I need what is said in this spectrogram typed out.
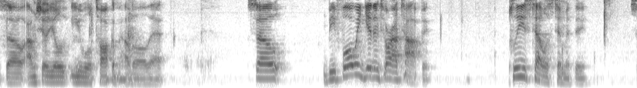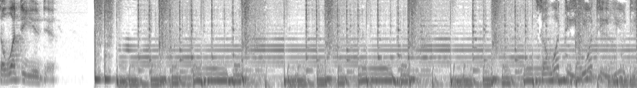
So I'm sure you'll you will talk about all that. So, before we get into our topic, please tell us, Timothy. So, what do you do? So, what do you, what do, you do?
